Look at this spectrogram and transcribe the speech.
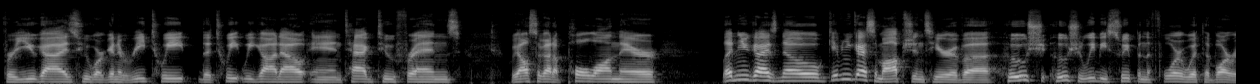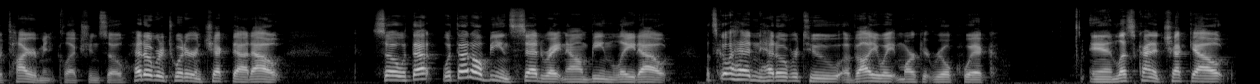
for you guys who are going to retweet the tweet we got out and tag two friends. We also got a poll on there, letting you guys know, giving you guys some options here of uh, who sh- who should we be sweeping the floor with of our retirement collection. So head over to Twitter and check that out. So with that with that all being said, right now and being laid out, let's go ahead and head over to evaluate market real quick, and let's kind of check out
